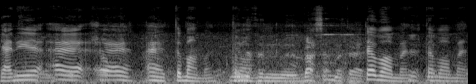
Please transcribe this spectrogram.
يعني آه آه آه تماما منة تماما. البحث عن متاع تماما تماما.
